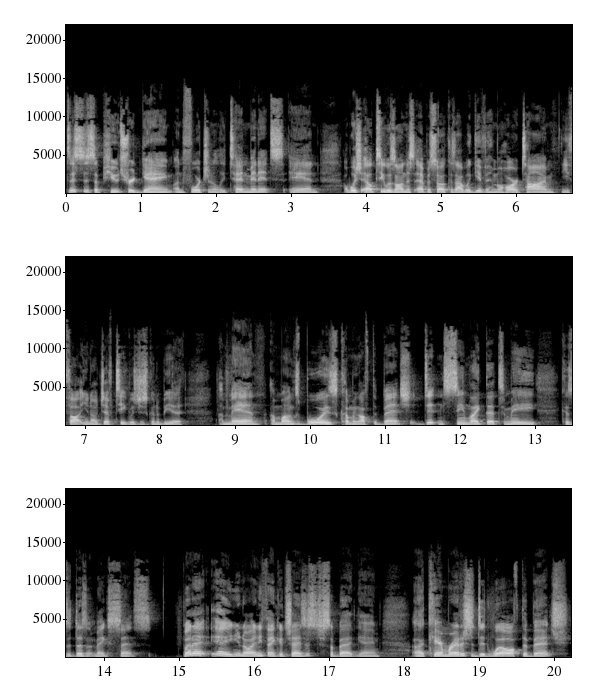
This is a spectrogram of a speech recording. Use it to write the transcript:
this is a putrid game, unfortunately. 10 minutes, and I wish LT was on this episode because I would give him a hard time. He thought, you know, Jeff Teague was just going to be a, a man amongst boys coming off the bench. It didn't seem like that to me because it doesn't make sense but uh, hey, you know anything can change. It's just a bad game. Uh, Cam Reddish did well off the bench.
